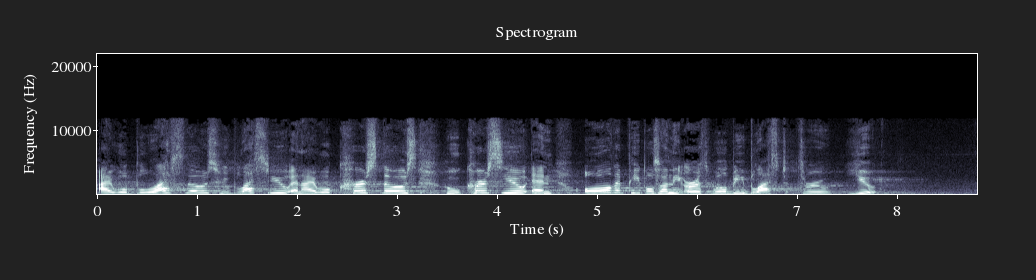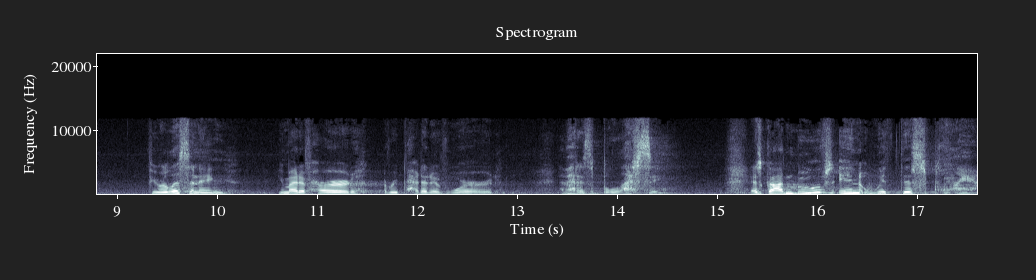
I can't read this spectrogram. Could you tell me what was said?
I will bless those who bless you, and I will curse those who curse you, and all the peoples on the earth will be blessed through you. If you were listening, you might have heard a repetitive word, and that is blessing. As God moves in with this plan,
